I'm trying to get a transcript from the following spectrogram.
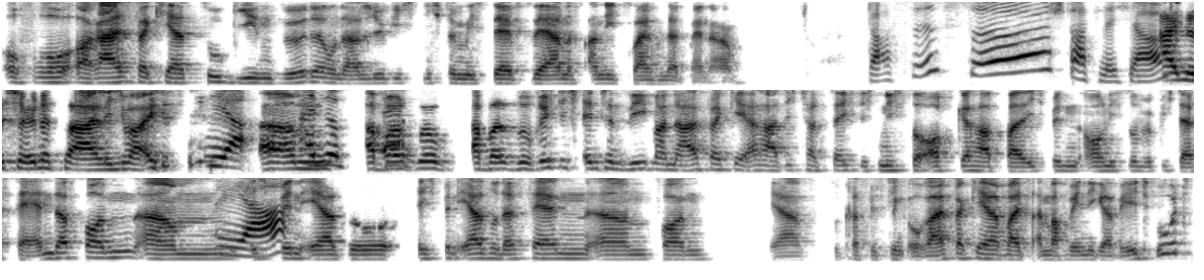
auf Oralverkehr zugehen würde, und da lüge ich nicht für mich selbst, wären es an die 200 Männer. Das ist äh, stattlich, ja. Eine schöne Zahl, ich weiß. Ja, Ähm, also, aber, äh, so, aber so richtig intensiv Analverkehr hatte ich tatsächlich nicht so oft gehabt, weil ich bin auch nicht so wirklich der Fan davon. Ähm, Ja. Ich bin eher so, ich bin eher so der Fan ähm, von, ja, so krass wie es klingt, Oralverkehr, weil es einfach weniger wehtut.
